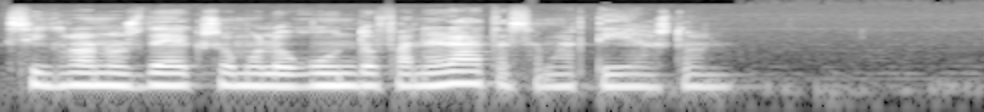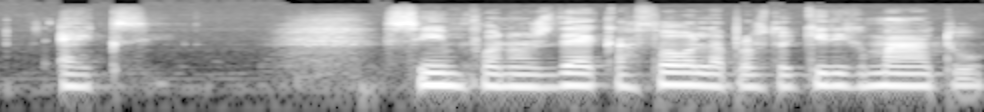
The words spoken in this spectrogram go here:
συγχρόνως δε εξομολογούντο φανερά τα αμαρτίας των. 6. Σύμφωνος δε καθόλα προς το κήρυγμά του,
